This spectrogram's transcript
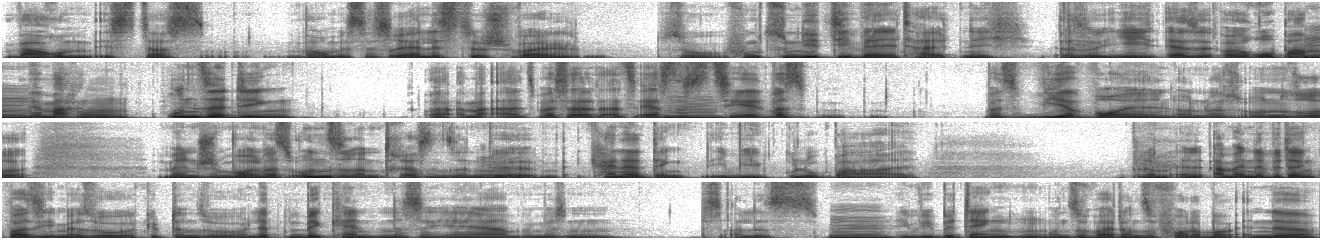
warum ist das, warum ist das realistisch? Weil so funktioniert die Welt halt nicht. Also, je, also Europa, mhm. wir machen unser Ding. Als, weißt du, als erstes mhm. zählt, was, was wir wollen und was unsere Menschen wollen, was unsere Interessen sind. Wir, mhm. keiner denkt irgendwie global. Am, am, Ende wird dann quasi immer so, gibt dann so Lippenbekenntnisse, ja, ja, wir müssen das alles mhm. irgendwie bedenken und so weiter und so fort. Aber am Ende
